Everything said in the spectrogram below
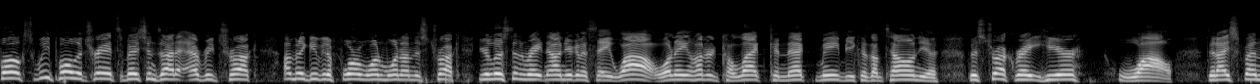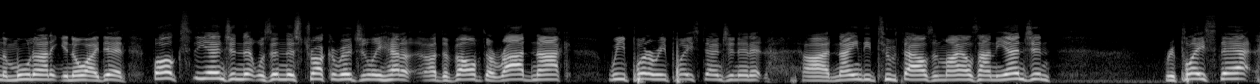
folks we pull the transmissions out of every truck I'm going to give you the 411 on this truck. You're listening right now and you're going to say, wow, 1 800 collect, connect me because I'm telling you, this truck right here, wow. Did I spend the moon on it? You know I did. Folks, the engine that was in this truck originally had a, developed a rod knock. We put a replaced engine in it, uh, 92,000 miles on the engine. Replaced that.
